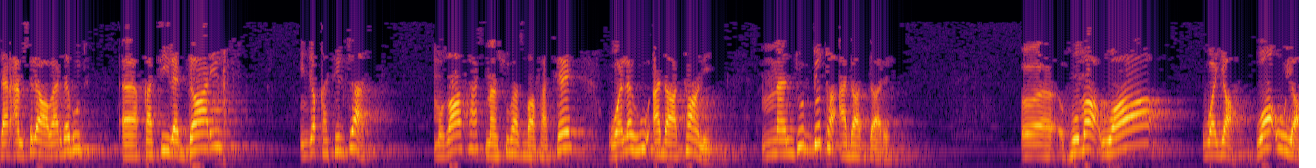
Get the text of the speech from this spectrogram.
در امثله آورده بود قتیل داری اینجا قتیل جاست مضاف هست منصوب هست با فتحه. و له اداتانی مندوب دو تا ادات داره. هما و و یا. و او یا.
